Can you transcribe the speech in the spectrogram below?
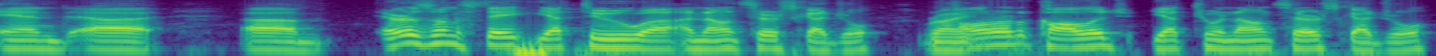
And uh, um, Arizona State yet to uh, announce their schedule. Right. Colorado College yet to announce their schedule.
